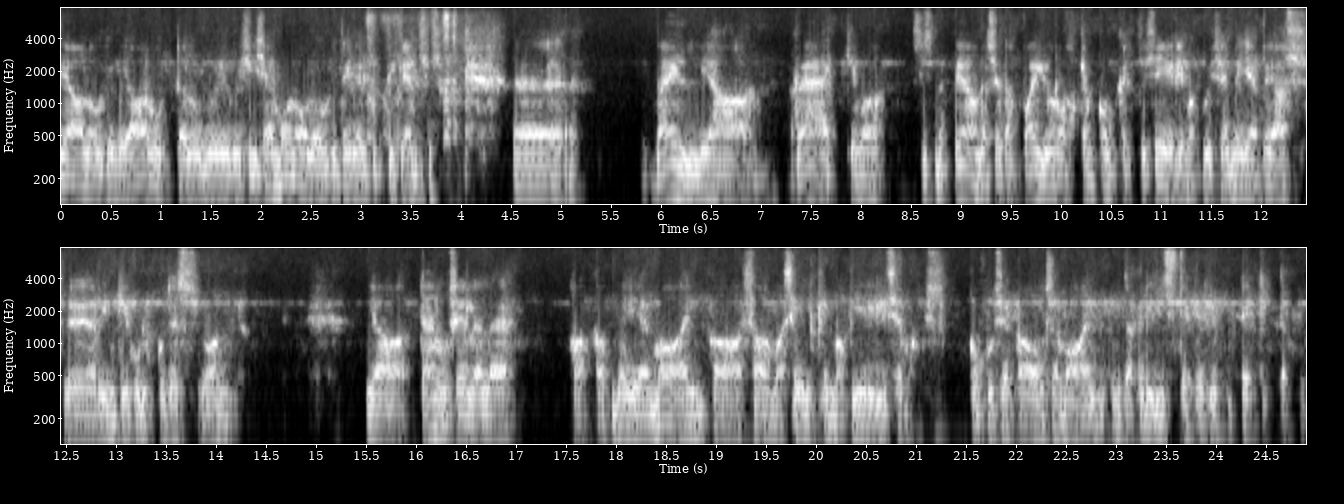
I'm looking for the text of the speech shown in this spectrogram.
dialoogi või arutelu või, või sisemonoloogi tegelikult pigem siis äh, välja rääkima, siis me peame seda palju rohkem konkretiseerima, kui see meie peas äh, ringi hulkudes on. Ja tänu sellele hakkab meie maailm ka saama selgemapiirilisemaks, kogu see kaose maailm, mida kriis tegelikult tekitab.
